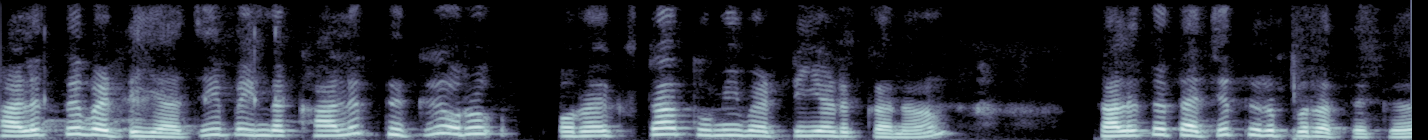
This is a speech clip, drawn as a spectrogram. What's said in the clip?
கழுத்து வெட்டியாச்சு. இப்போ இந்த கழுத்துக்கு ஒரு ஒரு எக்ஸ்ட்ரா துணி வெட்டி எடுக்கணும். கழுத்தை தைச்சி திருப்புறத்துக்கு.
